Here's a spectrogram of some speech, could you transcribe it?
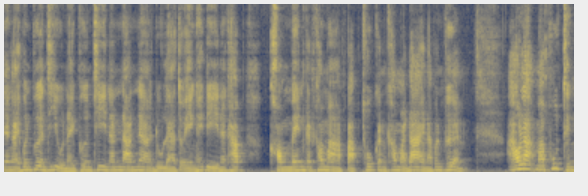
ยังไงเพื่อนๆที่อยู่ในพื้นที่นั้นๆน่ยดูแลตัวเองให้ดีนะครับคอมเมนต์กันเข้ามาปรับทุกข์กันเข้ามาได้นะเพื่อนๆ เอาละมาพูดถึง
